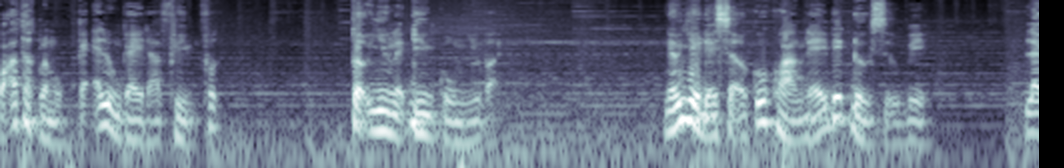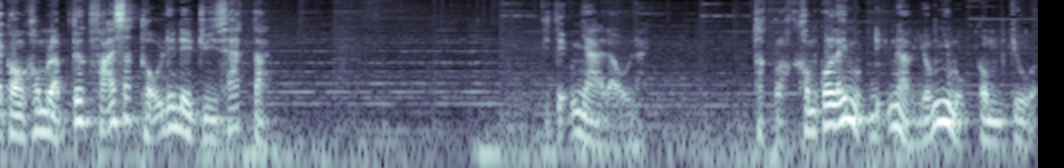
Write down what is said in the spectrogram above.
quả thật là một kẻ luôn gây ra phiền phức. Tự nhiên lại điên cuồng như vậy. Nếu như để sợ của hoàng đế biết được sự việc, lại còn không lập tức phái sát thủ đến đây truy sát ta. Thì tiểu nhà đầu này Thật là không có lấy một điểm nào giống như một công chúa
